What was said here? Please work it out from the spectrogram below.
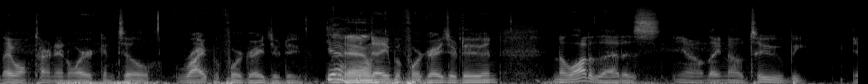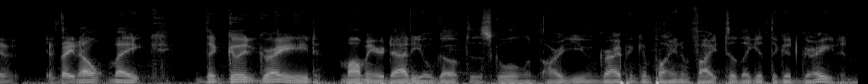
they won't turn in work until right before grades are due. Yeah. The, Yeah. the day before grades are due, and and a lot of that is you know they know too. Be, if if they don't make the good grade, mommy or daddy will go up to the school and argue and gripe and complain and fight till they get the good grade. And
